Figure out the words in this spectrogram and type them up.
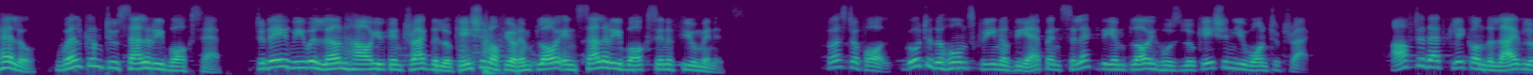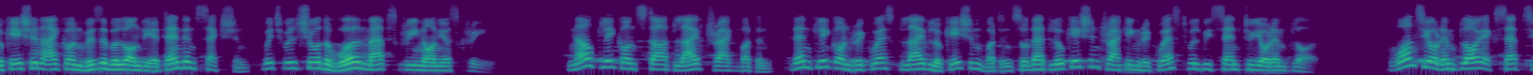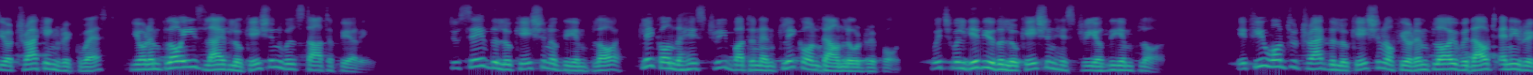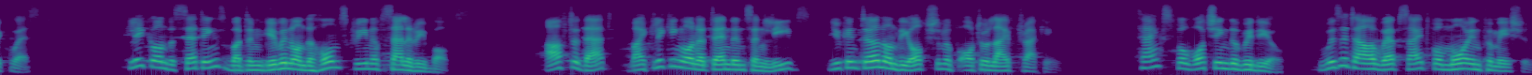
Hello, welcome to Salary Box app. Today we will learn how you can track the location of your employee in Salary Box in a few minutes. First of all, go to the home screen of the app and select the employee whose location you want to track. After that, click on the live location icon visible on the attendance section, which will show the world map screen on your screen. Now click on Start Live Track button, then click on Request Live Location button so that location tracking request will be sent to your employer. Once your employee accepts your tracking request, your employee's live location will start appearing. To save the location of the employee, click on the History button and click on Download Report, which will give you the location history of the employee. If you want to track the location of your employee without any request, click on the Settings button given on the home screen of Salary Box. After that, by clicking on Attendance and Leaves, you can turn on the option of Auto Live Tracking. Thanks for watching the video. Visit our website for more information.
